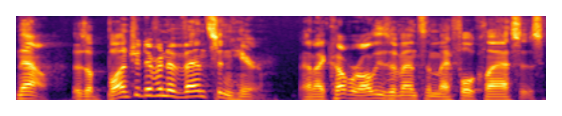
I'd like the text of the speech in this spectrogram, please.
Now there's a bunch of different events in here, and I cover all these events in my full classes.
